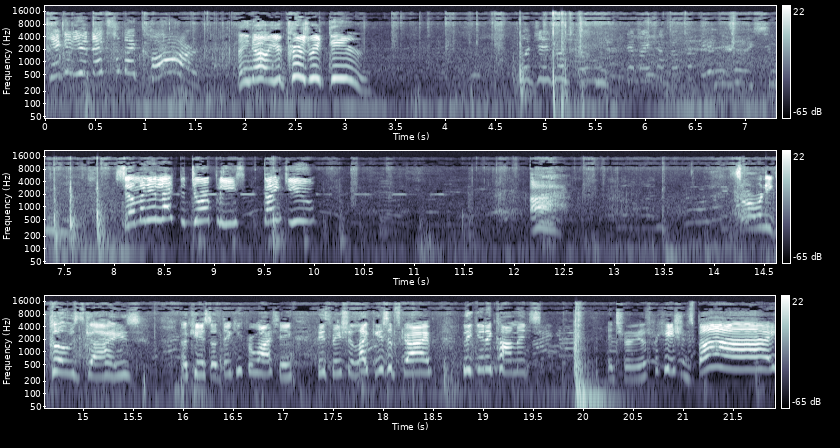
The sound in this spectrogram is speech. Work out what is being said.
Jacob, you're next to my car. I know, your car's right there. Somebody lock the door, please. Thank you. Ah. It's already closed, guys. Okay, so thank you for watching. Please make sure to like and subscribe, leave in the comments, and turn on notifications. Bye!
